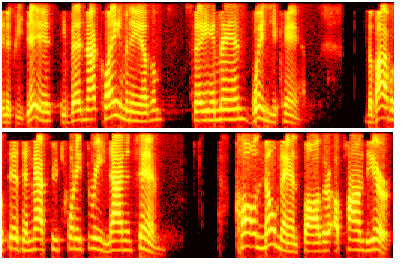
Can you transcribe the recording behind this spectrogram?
And if he did, he better not claim any of them. Say amen when you can. The Bible says in Matthew 23, 9 and 10, call no man father upon the earth.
